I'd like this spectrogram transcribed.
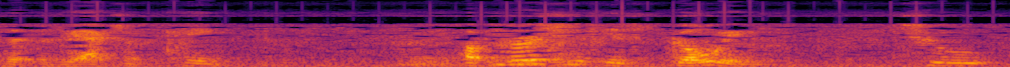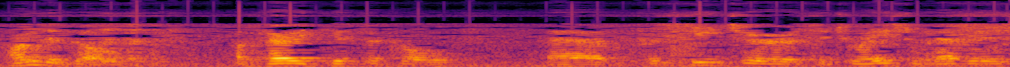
is, a, is a reaction of pain. A person is going to undergo a very difficult uh, procedure, situation, whatever it is,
